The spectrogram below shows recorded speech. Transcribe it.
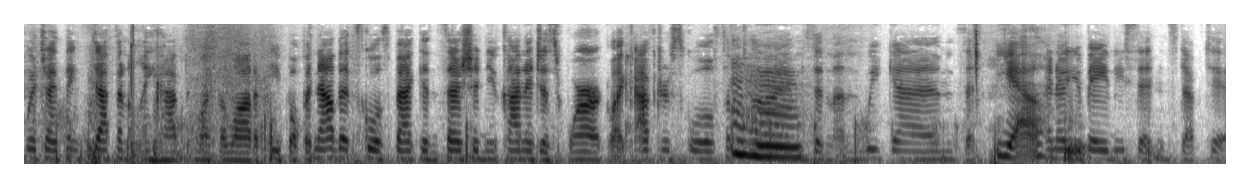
which I think definitely happened with a lot of people. But now that school's back in session, you kind of just work like after school sometimes, Mm-hmm. and then weekends. And Yeah. I know you babysit and stuff too.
